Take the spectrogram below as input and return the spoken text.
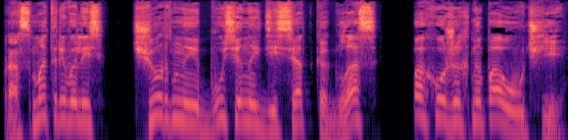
просматривались черные бусины десятка глаз, похожих на паучьи.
